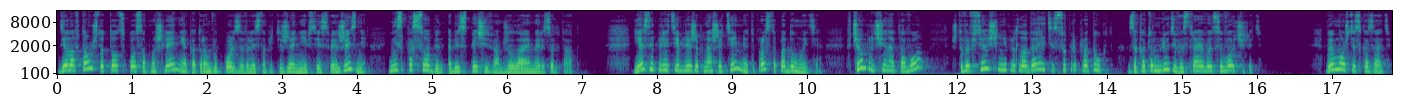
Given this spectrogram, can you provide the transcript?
дело в том, что тот способ мышления, которым вы пользовались на протяжении всей своей жизни, не способен обеспечить вам желаемый результат. Если перейти ближе к нашей теме, то просто подумайте, в чем причина того, что вы все еще не предлагаете суперпродукт, за которым люди выстраиваются в очередь. Вы можете сказать,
